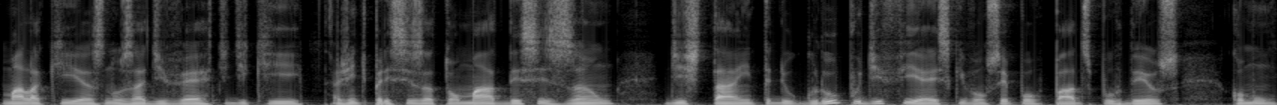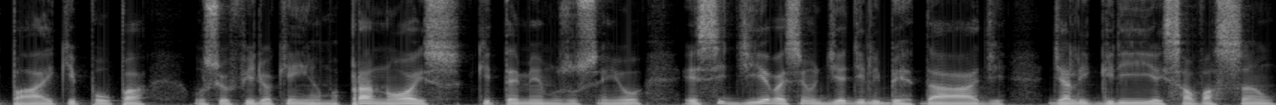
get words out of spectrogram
Malaquias nos adverte de que a gente precisa tomar a decisão de estar entre o grupo de fiéis que vão ser poupados por Deus, como um pai que poupa o seu filho a quem ama. Para nós que tememos o Senhor, esse dia vai ser um dia de liberdade, de alegria e salvação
